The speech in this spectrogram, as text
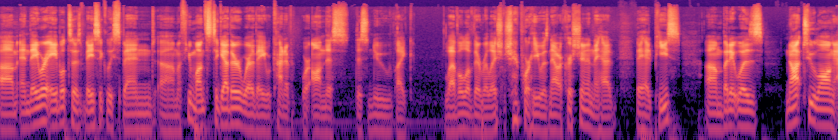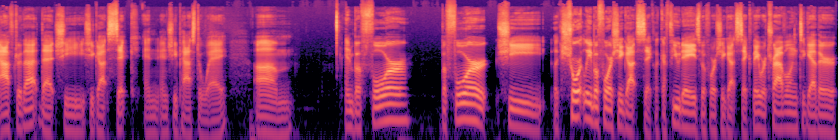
Um, and they were able to basically spend um, a few months together where they were kind of were on this this new like level of their relationship where he was now a Christian and they had they had peace. Um, but it was not too long after that that she she got sick and, and she passed away. Um, and before before she like shortly before she got sick like a few days before she got sick they were traveling together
